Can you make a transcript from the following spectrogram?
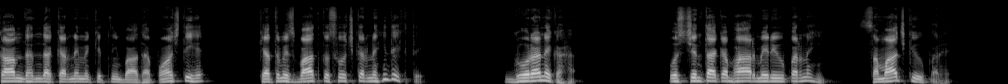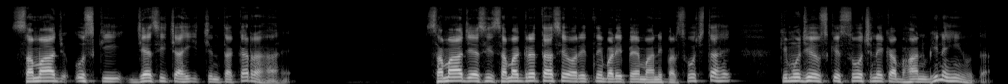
काम धंधा करने में कितनी बाधा पहुँचती है, क्या तुम इस बात को सोचकर नहीं देखते? गोरा ने कहा, उस चिंता का भार मेरे ऊपर नहीं, समाज के ऊपर है। समाज उसकी जैसी चाहिए चिंता कर रहा है। समाज ऐसी समग्रता से और इतने बड़े पैमाने पर सोचता है कि मुझे उसके सोचने का भान भी नहीं होता।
